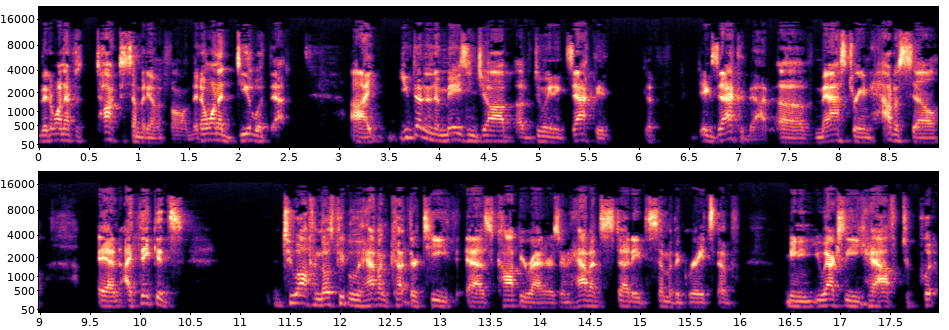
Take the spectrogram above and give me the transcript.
they don't want to have to talk to somebody on the phone they don't want to deal with that uh, you've done an amazing job of doing exactly exactly that of mastering how to sell and i think it's too often those people who haven't cut their teeth as copywriters and haven't studied some of the greats of meaning you actually have to put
